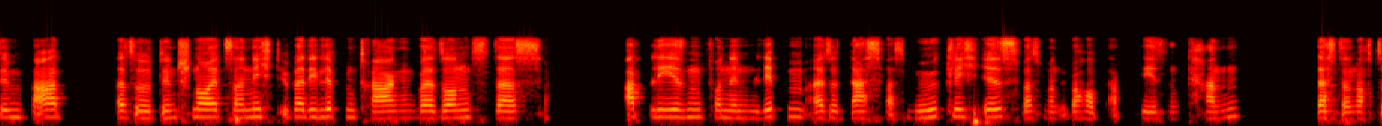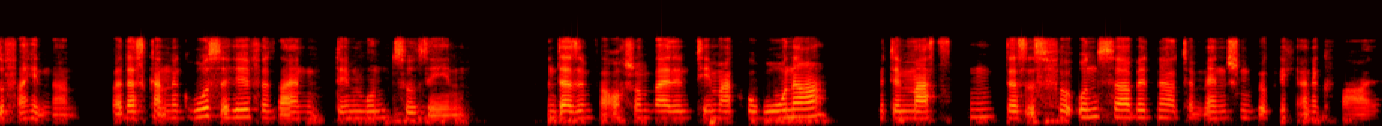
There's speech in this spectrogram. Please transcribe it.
den Bart, also den Schnäuzer nicht über die Lippen tragen, weil sonst das Ablesen von den Lippen, also das, was möglich ist, was man überhaupt ablesen kann, das dann noch zu verhindern. Weil das kann eine große Hilfe sein, den Mund zu sehen. Und da sind wir auch schon bei dem Thema Corona mit den Masken. Das ist für uns behinderte Menschen wirklich eine Qual.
